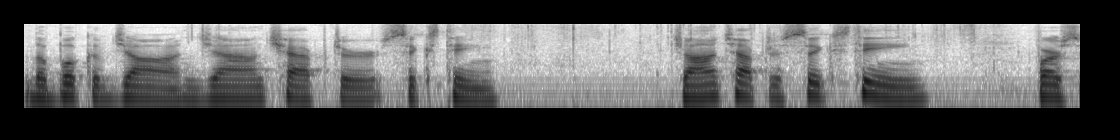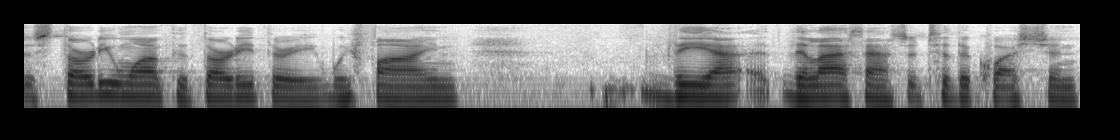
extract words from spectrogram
the book of John, John chapter 16. John chapter 16, verses 31 through 33, we find the, uh, the last answer to the question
